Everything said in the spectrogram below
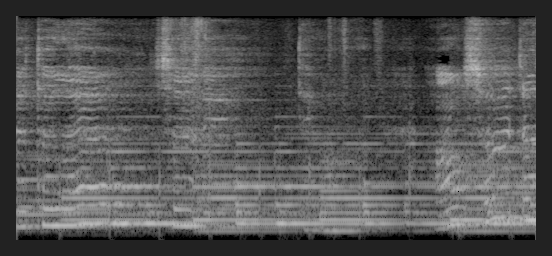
je te laisse aimer tes mots en se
